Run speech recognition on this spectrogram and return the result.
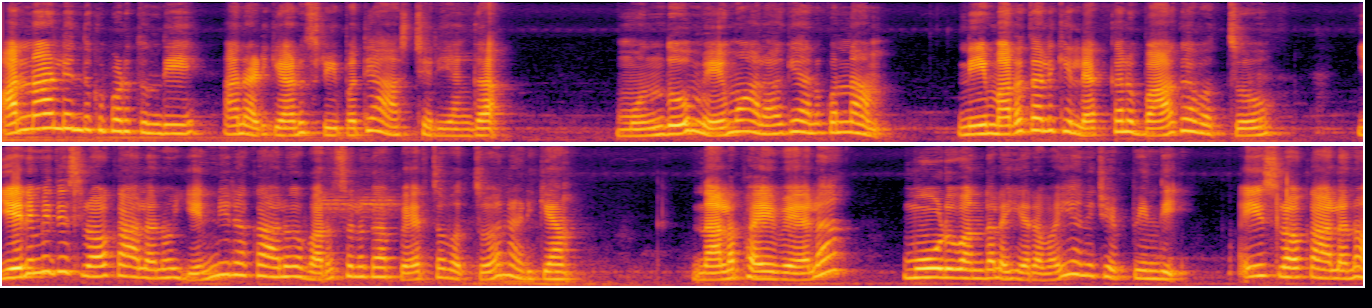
అన్నాళ్ళెందుకు పడుతుంది? అని అడిగాడు శ్రీపతి ఆశ్చర్యంగా. ముందు మేము అలాగే అనుకున్నాం. నీ మరదలికి లెక్కలు బాగా వచ్చు. ఎనిమిది శ్లోకాలను ఎన్ని రకాలుగా వరుసలుగా పేర్చవచ్చు అని అడిగాం. నలభై వేల మూడు వందల ఇరవై అని చెప్పింది. ఈ శ్లోకాలను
